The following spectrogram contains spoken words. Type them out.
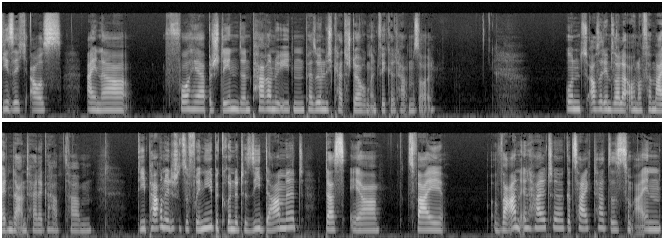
die sich aus einer vorher bestehenden paranoiden Persönlichkeitsstörung entwickelt haben soll. Und außerdem soll er auch noch vermeidende Anteile gehabt haben. Die paranoide Schizophrenie begründete sie damit, dass er zwei Warninhalte gezeigt hat. Das ist zum einen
